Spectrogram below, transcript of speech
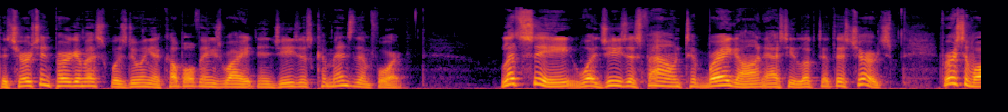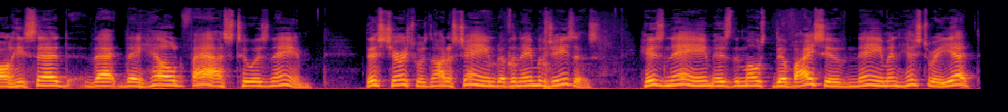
The church in Pergamos was doing a couple of things right and Jesus commends them for it. Let's see what Jesus found to brag on as he looked at this church. First of all, he said that they held fast to his name. This church was not ashamed of the name of Jesus. His name is the most divisive name in history, yet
